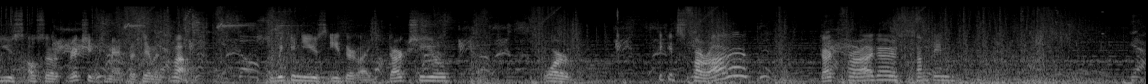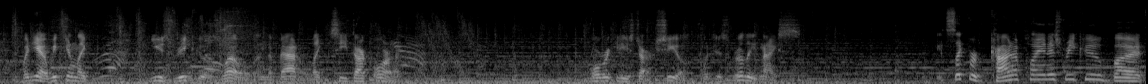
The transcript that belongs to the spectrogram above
use also direction commands with him as well. So we can use either like Dark Shield or I think it's Firaga? Dark Firaga or something. But yeah, we can like use Riku as well in the battle, like see Dark Aura. Or we can use Dark Shield, which is really nice. It's like we're kind of playing as Riku, but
